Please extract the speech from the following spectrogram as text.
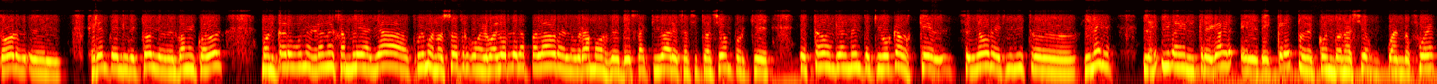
el gerente del directorio del Ban Ecuador, montaron una gran asamblea. Allá, fuimos nosotros con el valor de la palabra, logramos de- desactivar esa situación porque estaban realmente equivocados, que el señor exministro Jiménez les iba a entregar el decreto de condonación. Cuando fue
